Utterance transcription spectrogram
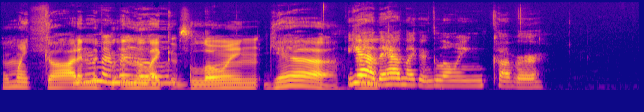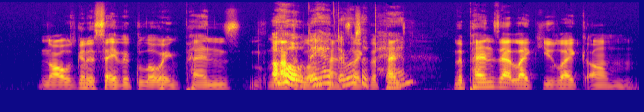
Oh my god, You and the and the like glowing, yeah. Yeah, And- they had like a glowing cover. No, I was going to say the glowing pens. Not the oh, glowing they had pens, there was like a the pen. pens the pens that like you like um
